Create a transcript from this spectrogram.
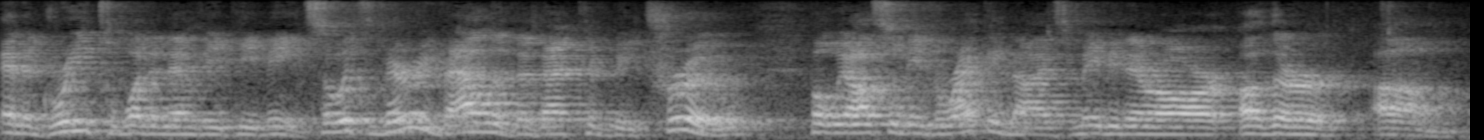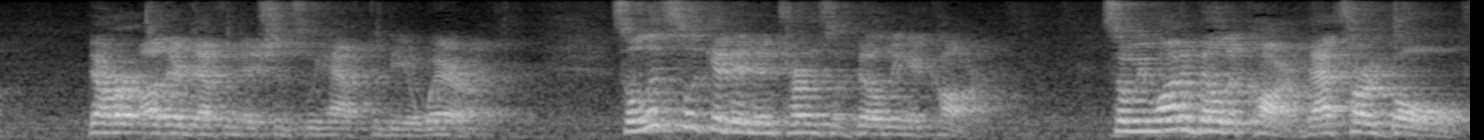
and agree to what an MVP means. So it's very valid that that could be true, but we also need to recognize maybe there are other, um, there are other definitions we have to be aware of. So let's look at it in terms of building a car. So we want to build a car. That's our goal.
